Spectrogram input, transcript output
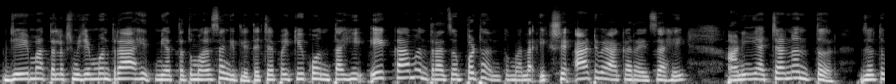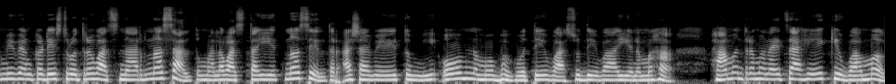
जे मातालक्ष्मीचे मंत्र आहेत मी आता तुम्हाला सांगितले त्याच्यापैकी कोणताही एका मंत्राचं पठण तुम्हाला एकशे आठ वेळा करायचं आहे. आणि याच्यानंतर जर तुम्ही व्यंकटेश स्तोत्र वाचणार नसाल तुम्हाला वाचता येत नसेल तर अशा वेळी तुम्ही ओम नमो भगवते वासुदेवाय नमहा. हा मंत्र म्हणायचा आहे किंवा मग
